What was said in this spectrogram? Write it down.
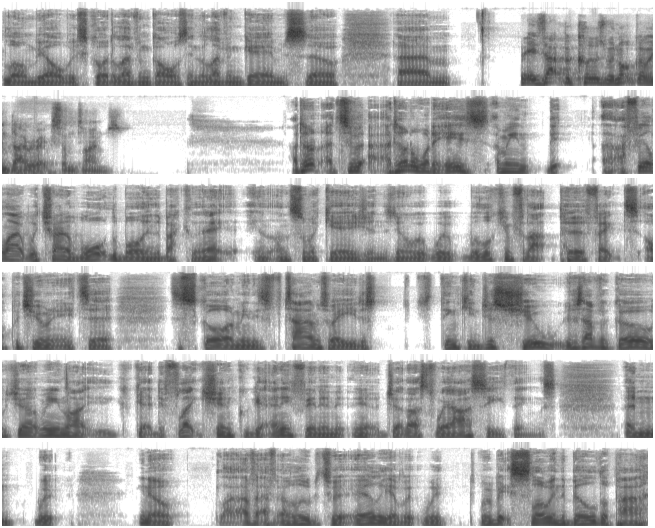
Lo and behold, we've scored 11 goals in 11 games. So, um, is that because we're not going direct sometimes? I don't. I don't know what it is. I mean, the, I feel like we're trying to walk the ball in the back of the net on some occasions. You know, we're, we're looking for that perfect opportunity to to score. I mean, there's times where you're just thinking, just shoot, just have a go. Do you know what I mean? Like, you could get a deflection, could get anything, and you know, that's the way I see things. And we're, you know, like I've, I've alluded to it earlier, we're, we're, we're a bit slow in the build up. I,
